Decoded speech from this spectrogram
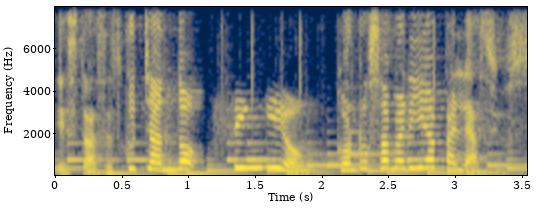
Estás escuchando Sin Guión con Rosa María Palacios.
